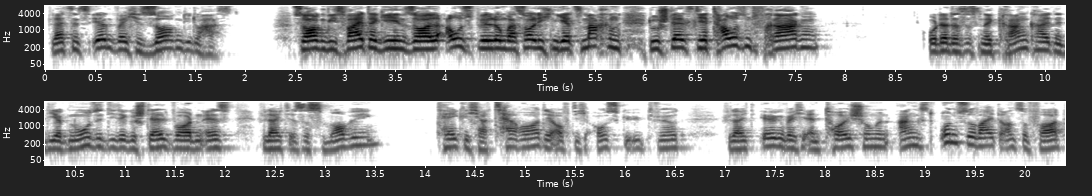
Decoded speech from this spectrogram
Vielleicht sind es irgendwelche Sorgen, die du hast. Sorgen, wie es weitergehen soll, Ausbildung, was soll ich denn jetzt machen? Du stellst dir tausend Fragen. Oder das ist eine Krankheit, eine Diagnose, die dir gestellt worden ist. Vielleicht ist es Mobbing, täglicher Terror, der auf dich ausgeübt wird. Vielleicht irgendwelche Enttäuschungen, Angst und so weiter und so fort.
